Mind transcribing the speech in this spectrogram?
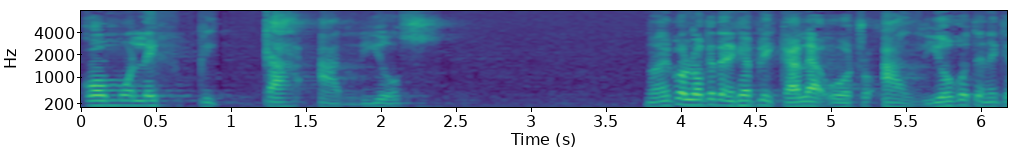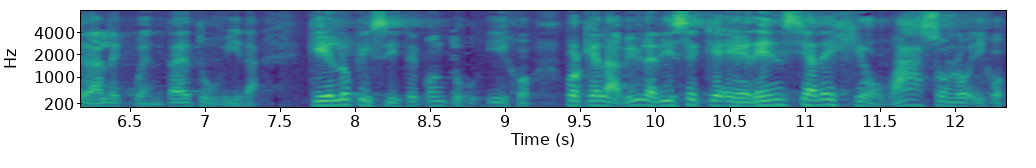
¿Cómo le explicas a Dios? No es con lo que tenés que explicarle a otro. A Dios vos tenés que darle cuenta de tu vida. ¿Qué es lo que hiciste con tus hijos? Porque la Biblia dice que herencia de Jehová son los hijos.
